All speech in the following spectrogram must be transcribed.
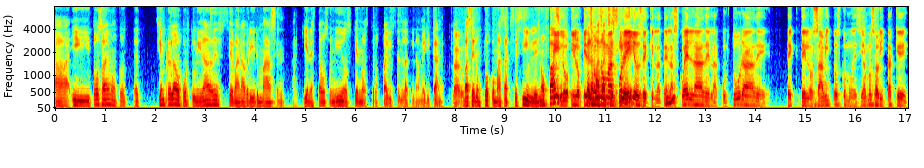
Uh, y todos sabemos, pues, eh, siempre las oportunidades se van a abrir más en, aquí en Estados Unidos que en nuestros países latinoamericanos. Claro. Va a ser un poco más accesible, no fácil. y lo piensa uno más por ellos, de que la, de la escuela, de la cultura, de, de, de, los hábitos, como decíamos ahorita, que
